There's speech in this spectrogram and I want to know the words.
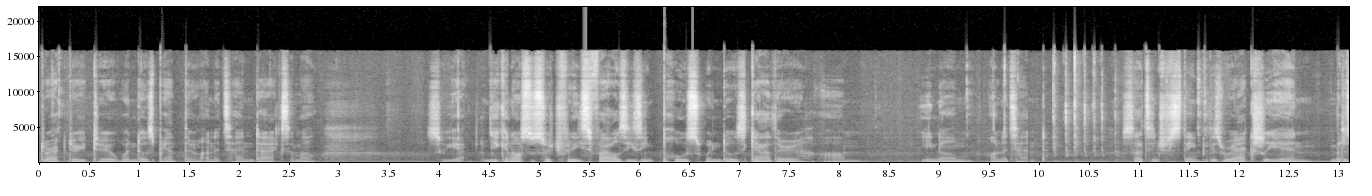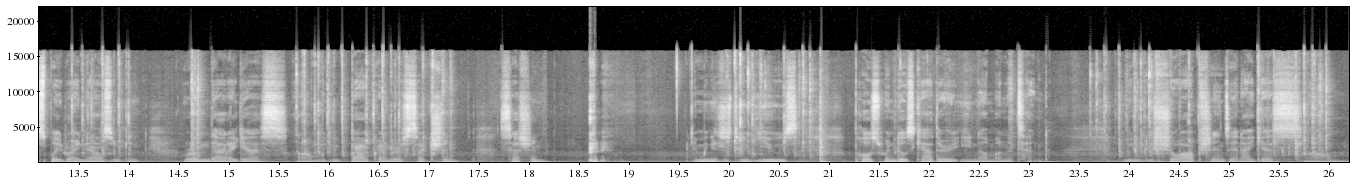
directory too, Windows Panther on its unattend.xml. So yeah, you can also search for these files using post Windows gather um, enum unattend. So that's interesting because we're actually in Metasploit right now, so we can run that I guess. Um, we can background our section session and we can just do use post Windows gather enum unattend. We can do show options and I guess um,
